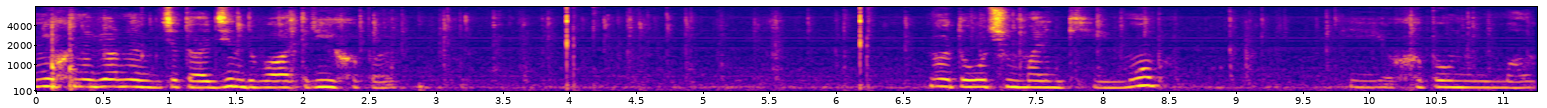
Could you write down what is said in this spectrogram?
У них, наверное, где-то 1, 2, 3 хп. Но это очень маленький моб. И хп у него мало.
